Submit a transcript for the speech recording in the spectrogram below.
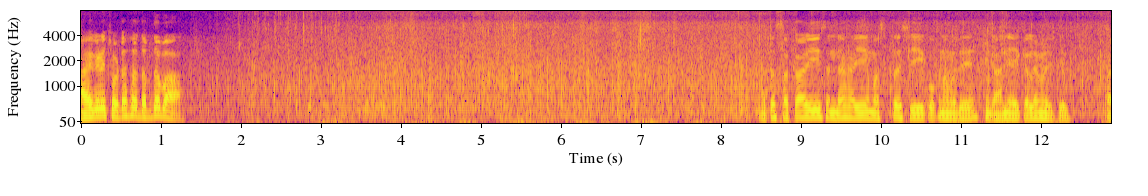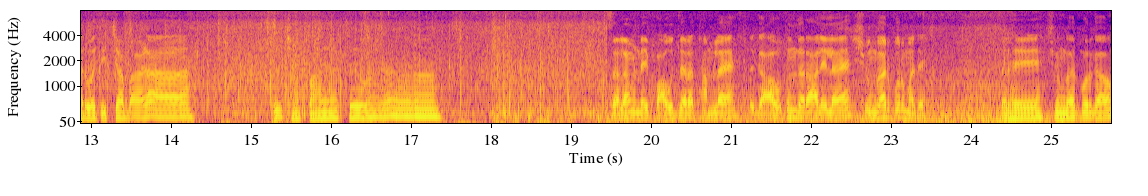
आईकडे छोटासा धबधबा. आता सकाळी संध्याकाळी मस्त अशी कोकणामध्ये गाणी ऐकायला मिळतील. पार्वतीच्या बाळा तुझ्या पायात चला म्हणजे पाऊस जरा थांबला आहे तर गावातून जरा आलेला आहे शृंगारपूरमध्ये. तर हे शृंगारपूर गाव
